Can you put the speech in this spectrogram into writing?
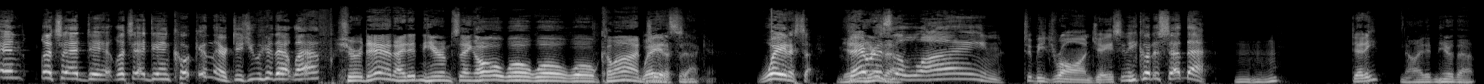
And let's add Dan, let's add Dan Cook in there. Did you hear that laugh? Sure did. I didn't hear him saying, "Oh, whoa, whoa, whoa, come on, Wait Jason." a second. Wait a second. Didn't There hear is that. a line to be drawn, Jason. He could have said that. Mm-hmm. Did he? No, I didn't hear that.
